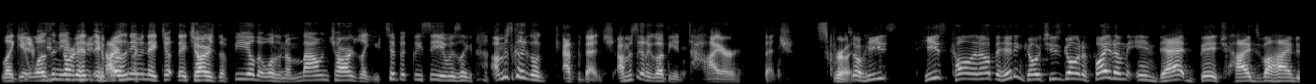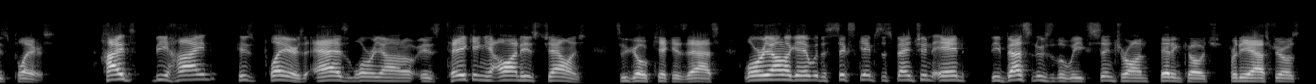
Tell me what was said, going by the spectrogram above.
Like it he wasn't even it wasn't even they ch- they charged the field. It wasn't a mound charge like you typically see. It was like I'm just gonna go at the bench. I'm just gonna go at the entire bench. Screw it. So he's he's calling out the hitting coach. He's going to fight him, and that bitch hides behind his players. Hides behind his players as Laureano is taking on his challenge to go kick his ass. Laureano get hit with a six game suspension, and the best news of the week, Cintron, hitting coach for the Astros,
